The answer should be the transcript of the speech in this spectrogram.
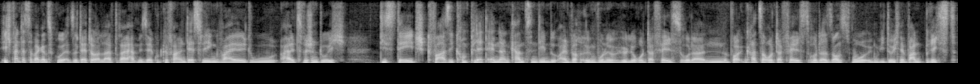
ich fand das aber ganz cool. Also Dead or Alive 3 hat mir sehr gut gefallen, deswegen, weil du halt zwischendurch die Stage quasi komplett ändern kannst, indem du einfach irgendwo eine Höhle runterfällst oder einen Wolkenkratzer runterfällst oder sonst wo irgendwie durch eine Wand brichst.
